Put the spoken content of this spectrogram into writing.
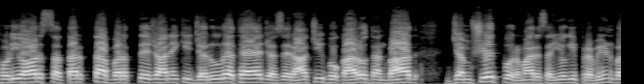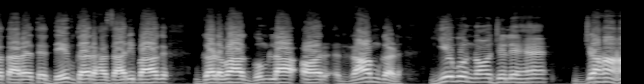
थोड़ी और सतर्कता बरतते जाने की ज़रूरत है, जैसे रांची, बोकारो, धनबाद, जमशेदपुर। हमारे सहयोगी प्रवीण बता रहे थे, देवघर, हजारीबाग, गढ़वा, गुमला और रामगढ़, ये वो नौ ज़िले हैं जहाँ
